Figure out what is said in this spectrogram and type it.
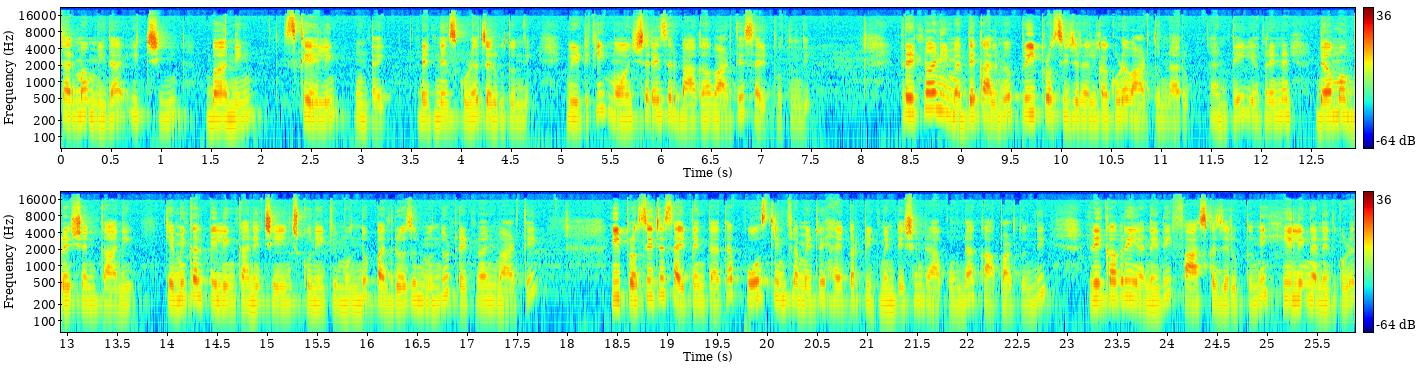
చర్మం మీద ఇచ్చింగ్ బర్నింగ్ స్కేలింగ్ ఉంటాయి. రెడ్నెస్ కూడా జరుగుతుంది. వీటికి మాయిశ్చరైజర్ బాగా వాడితే సరిపోతుంది. ట్రెట్నాయిన్ ఈ మధ్య కాలంలో ప్రీ ప్రొసీజరల్గా కూడా వాడుతున్నారు. అంటే ఎవరైనా డర్మోబ్రేషన్ కానీ కెమికల్ పీలింగ్ కానీ చేయించుకునేకి ముందు పది రోజుల ముందు ట్రెట్నాయిన్ వాడితే ఈ ప్రొసీజర్స్ అయిపోయిన తర్వాత పోస్ట్ ఇన్ఫ్లమేటరీ హైపర్ పిగ్మెంటేషన్ రాకుండా కాపాడుతుంది. రికవరీ అనేది ఫాస్ట్గా జరుగుతుంది. హీలింగ్ అనేది కూడా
